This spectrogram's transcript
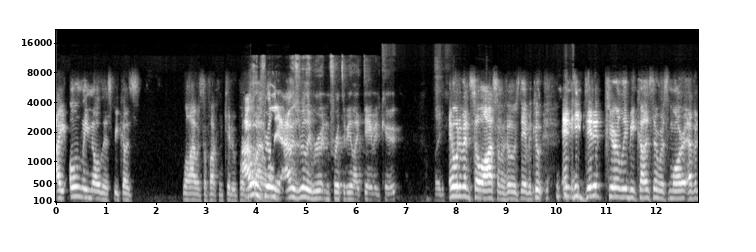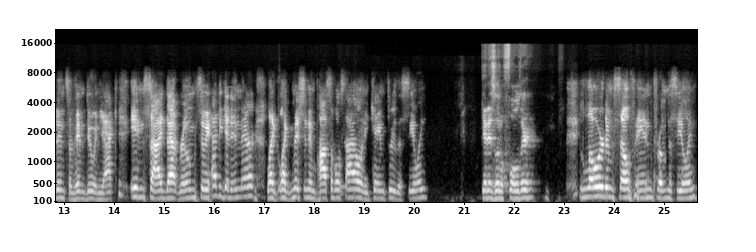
I only know this because well, I was the fucking kid who pulled I was really alarm. I was really rooting for it to be like David Coote. Like, it would have been so awesome if it was David Coote. and he did it purely because there was more evidence of him doing yak inside that room. So he had to get in there like like Mission Impossible style, and he came through the ceiling. Get his little folder. Lowered himself in from the ceiling.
